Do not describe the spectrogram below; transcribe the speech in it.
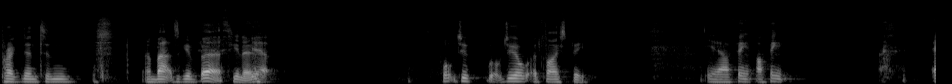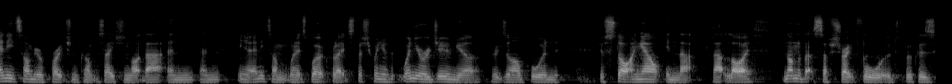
pregnant and about to give birth. You know, Yeah, what would you, what would your advice be? yeah. I think I think anytime you're approaching a conversation like that, and and you know, anytime when it's work related, especially when you're when you're a junior, for example, and you're starting out in that that life, none of that stuff's straightforward because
